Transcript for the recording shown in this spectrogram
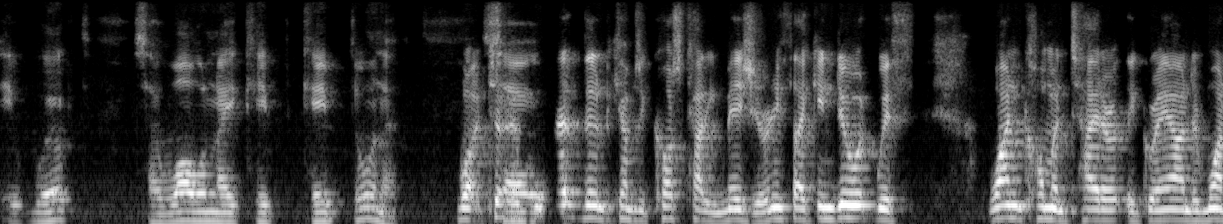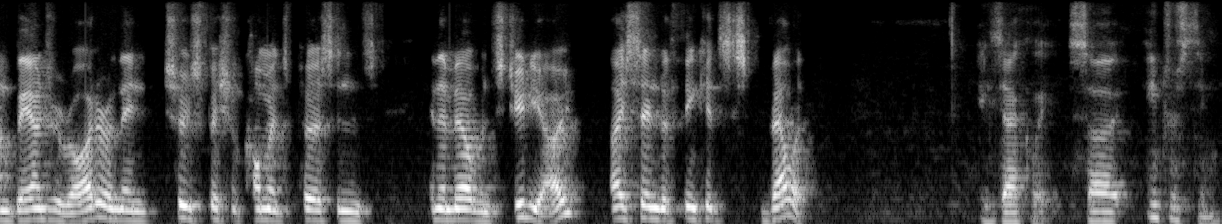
It worked, so why wouldn't they keep keep doing it? What so, then it becomes a cost cutting measure, and if they can do it with one commentator at the ground and one boundary rider, and then two special comments persons in the Melbourne studio, they seem to think it's valid. Exactly. So interesting.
